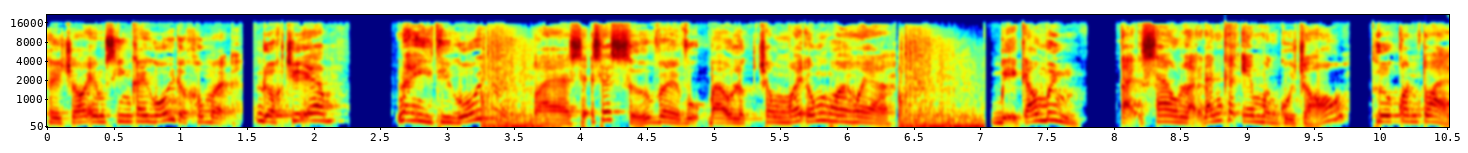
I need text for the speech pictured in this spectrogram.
thầy cho em xin cái gối được không ạ? Được chứ em. Này thì gối này. Tòa sẽ xét xử về vụ bạo lực trong mái ống hoa hòe. Bị cáo Minh, tại sao lại đánh các em bằng cùi chó? Thưa quan tòa,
